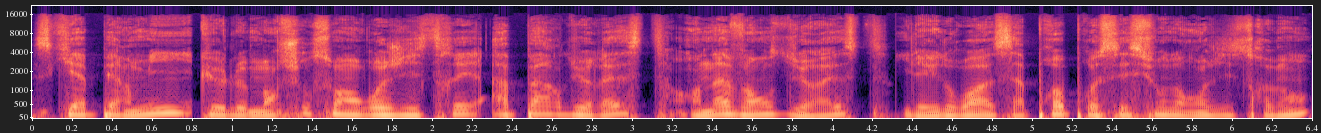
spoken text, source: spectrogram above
ce qui a permis que le morceau soit enregistré à part du reste, en avance du reste. Il a eu droit à sa propre session d'enregistrement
